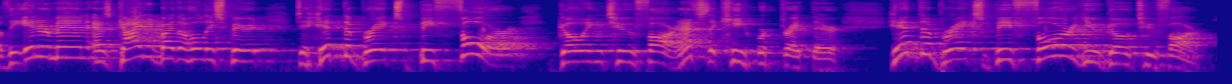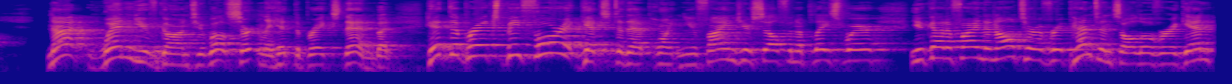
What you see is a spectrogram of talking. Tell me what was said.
of the inner man as guided by the Holy Spirit to hit the brakes before going too far. That's the key word right there. Hit the brakes before you go too far. Not when you've gone to, well, certainly hit the brakes then, but hit the brakes before it gets to that point and you find yourself in a place where you've got to find an altar of repentance all over again,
